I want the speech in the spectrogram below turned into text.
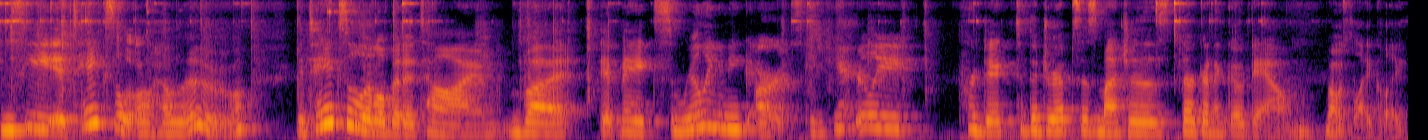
You see it takes a oh hello. It takes a little bit of time, but it makes some really unique arts because you can't really predict the drips as much as they're gonna go down, most likely.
